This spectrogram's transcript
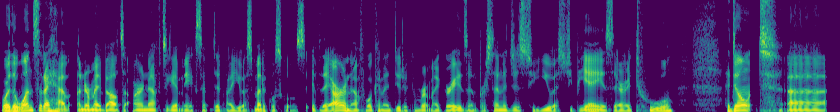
or the ones that I have under my belt are enough to get me accepted by US medical schools? If they are enough, what can I do to convert my grades and percentages to US GPA? Is there a tool? I don't uh,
